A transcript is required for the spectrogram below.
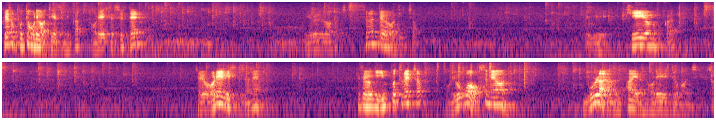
그래서 보통 우리가 어떻게 했습니까? 어레이 리스트 쓸 때 예를 들어 쓰는 데가 어디 있죠? 여기 뒤에 한번 볼까요? 자, 이거 어레이 리스트잖아요. 그래서 여기 임포트를 했죠? 어, 요거 없으면 몰라요. 이 파일은 어레이 리스트가 뭔지. 그죠?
